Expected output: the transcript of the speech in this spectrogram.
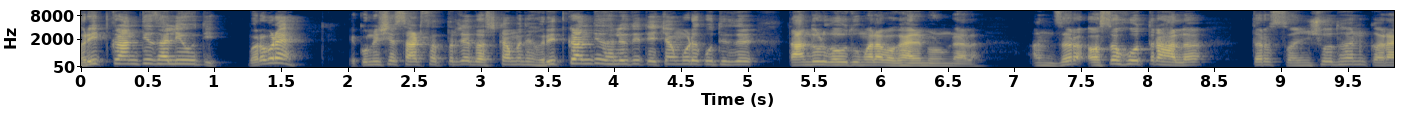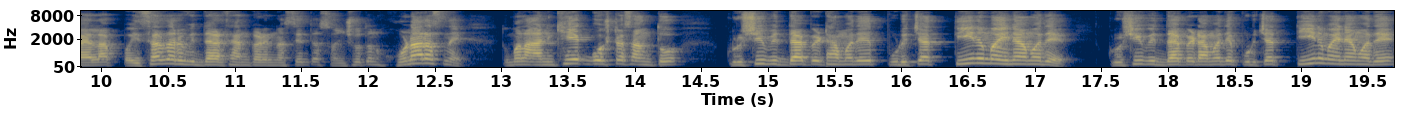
हरित क्रांती झाली होती. बरोबर आहे? एकोणीसशे साठ सत्तरच्या दशकामध्ये हरित क्रांती झाली होती त्याच्यामुळे कुठेतरी तांदूळ गहू तुम्हाला बघायला मिळून राहिला. आणि जर असं होत राहिलं तर संशोधन करायला पैसा जर विद्यार्थ्यांकडे नसेल तर संशोधन होणारच नाही. तुम्हाला आणखी एक गोष्ट सांगतो. कृषी विद्यापीठामध्ये पुढच्या तीन महिन्यामध्ये कृषी विद्यापीठामध्ये पुढच्या तीन महिन्यामध्ये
